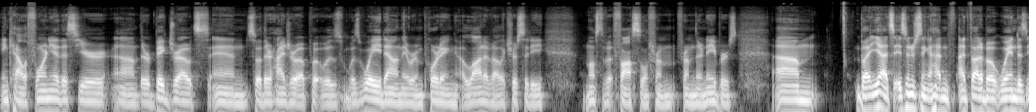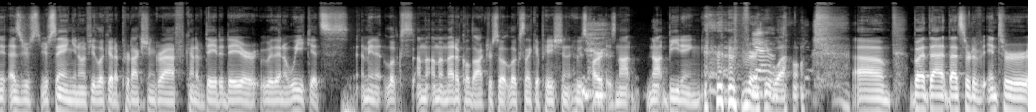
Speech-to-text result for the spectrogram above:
in California this year, um, there were big droughts, and so their hydro output was was way down. They were importing a lot of electricity, most of it fossil from from their neighbors. Um, but yeah, it's, it's interesting. I hadn't I thought about wind as as you're, you're saying. You know, if you look at a production graph, kind of day to day or within a week, it's. I mean, it looks. I'm, I'm a medical doctor, so it looks like a patient whose heart is not not beating very yeah. well. Um, but that that sort of inter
